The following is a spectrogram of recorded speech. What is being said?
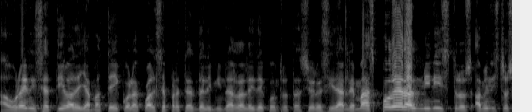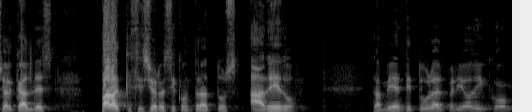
a una iniciativa de Yamatei con la cual se pretende eliminar la ley de contrataciones y darle más poder a ministros y alcaldes para adquisiciones y contratos a dedo. También titula el periódico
